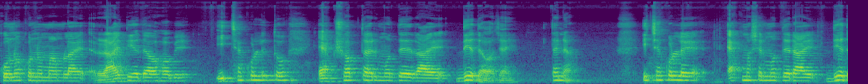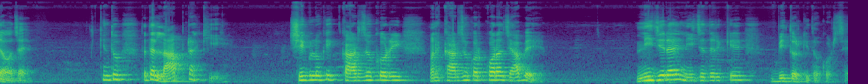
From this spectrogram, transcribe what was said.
কোনো কোনো মামলায় রায় দিয়ে দেওয়া হবে। ইচ্ছা করলে তো এক সপ্তাহের মধ্যে রায় দিয়ে দেওয়া যায়, তাই না? ইচ্ছা করলে এক মাসের মধ্যে রায় দিয়ে দেওয়া যায়। কিন্তু তাতে লাভটা কি? সেগুলো কি কার্যকরী মানে কার্যকর করা যাবে? নিজেরাই নিজেদেরকে বিতর্কিত করছে।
